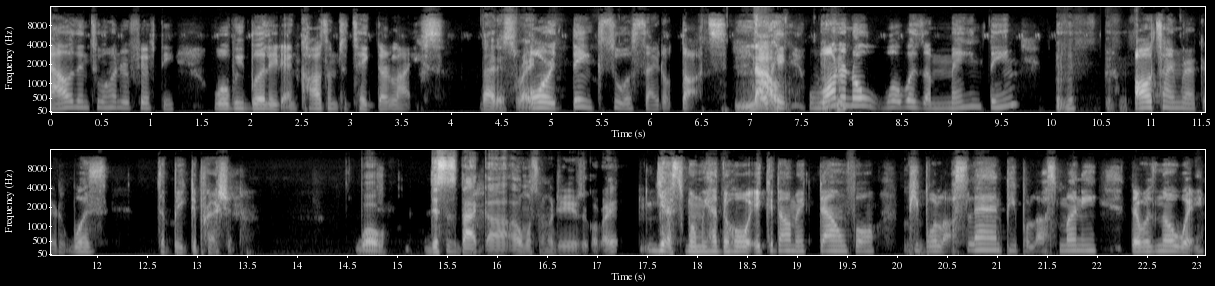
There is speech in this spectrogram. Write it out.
1,250 will be bullied and cause them to take their lives. That is right. Or think suicidal thoughts. Now, okay, want to mm-hmm. know what was the main thing? Mm-hmm. Mm-hmm. All time record was the Big Depression. Whoa. This is back uh, almost 100 years ago, right? Yes, when we had the whole economic downfall, mm-hmm. people lost land, people lost money. There was no way.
